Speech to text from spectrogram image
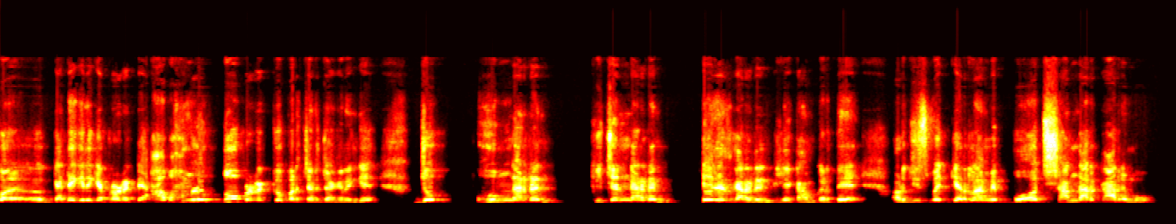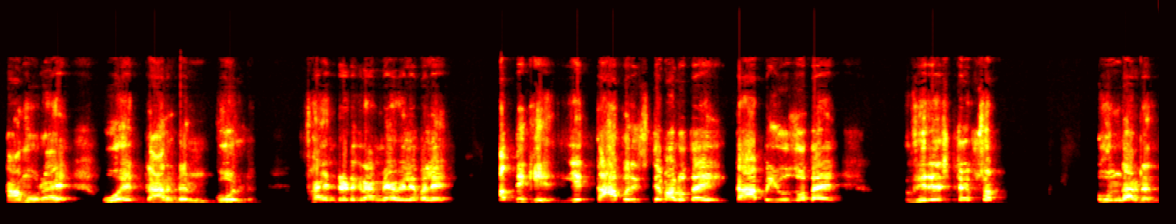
कैटेगरी के प्रोडक्ट है अब हम लोग दो प्रोडक्ट के ऊपर चर्चा करेंगे जो home garden kitchen garden terrace garden के लिए काम करते हैं। और जिसमें केरला में बहुत शानदार कार्य काम हो रहा है, वो है गार्डन गोल्ड 500 ग्राम में अवेलेबल है। अब देखिए, ये कहाँ पर इस्तेमाल होता है, कहाँ पे यूज़ होता है? Various types of home garden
